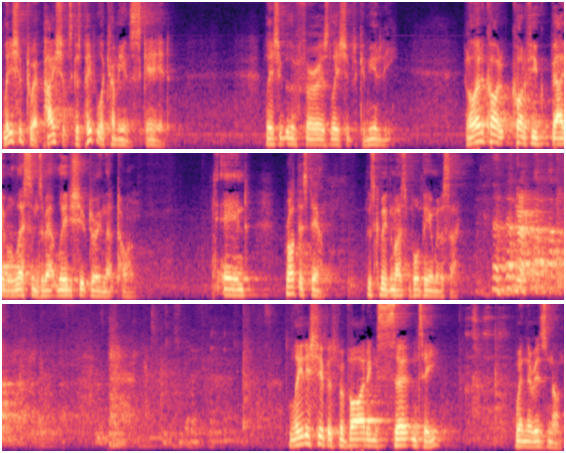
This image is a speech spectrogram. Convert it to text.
leadership to our patients, because people are coming in scared. Leadership with the referrers, leadership to community. And I learned quite, quite a few valuable lessons about leadership during that time. And write this down. This could be the most important thing I'm going to say. Leadership is providing certainty when there is none.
